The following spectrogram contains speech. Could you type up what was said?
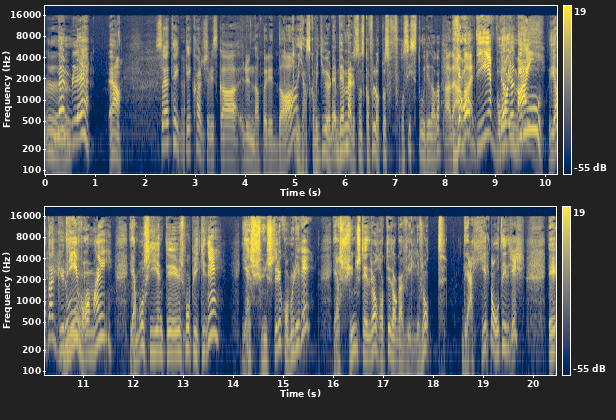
Mm. Nemlig! Ja. Så jeg tenker kanskje vi skal runde av for i dag. ja, skal vi gjøre det? Hvem er det som skal få lov til å få siste ord i dag, da? Ja, det meg. det Ja, var det er meg! Ja, det er Gro. Det var meg. Jeg må si, jenter, små pikene, jeg syns dere kommer, dere. Jeg syns det dere har sagt i dag er veldig flott. Det er helt alle tider. Eh,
